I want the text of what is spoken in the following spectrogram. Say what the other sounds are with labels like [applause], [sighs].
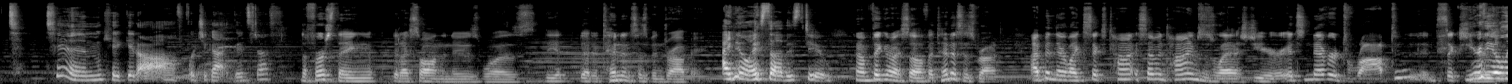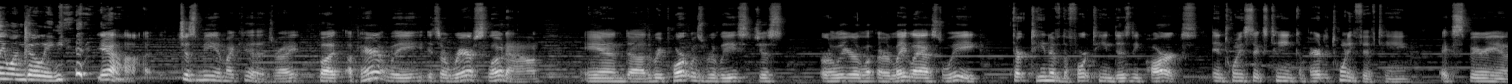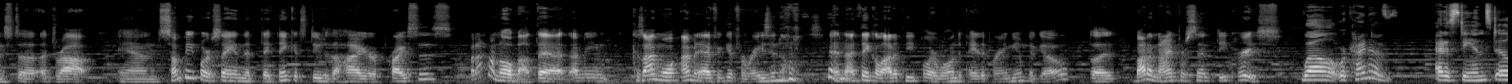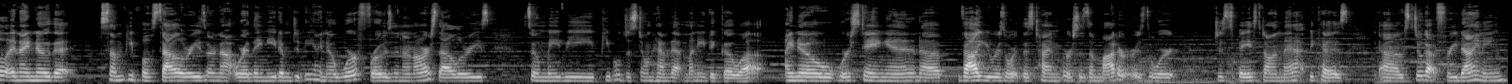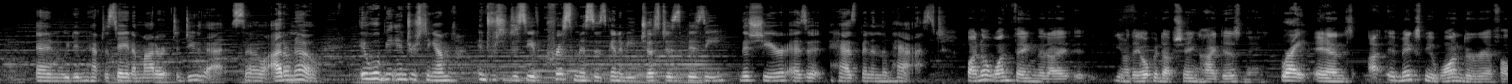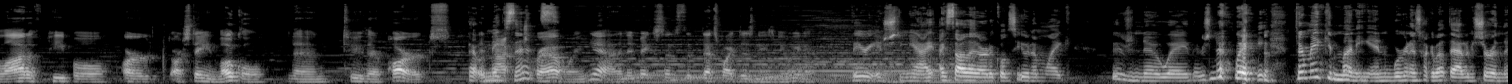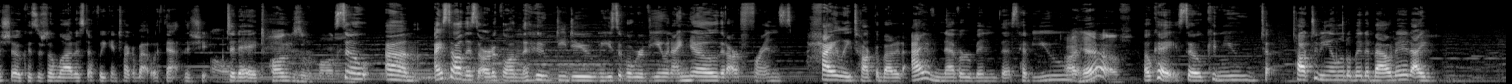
Tim kick it off. What you got? Good stuff? The first thing that I saw in the news was the, that attendance has been dropping. I know I saw this too. And I'm thinking to myself, attendance has dropped. I've been there like six times, seven times this last year. It's never dropped in six You're years. the only one going. [laughs] Yeah, just me and my kids, right? But apparently, it's a rare slowdown, and uh, the report was released just earlier or late last week. 13 of the 14 Disney parks in 2016 compared to 2015 experienced a, a drop. And some people are saying that they think it's due to the higher prices, but I don't know about that. I mean, because I'm I'm an advocate for raising them, [laughs] and I think a lot of people are willing to pay the premium to go. But about a nine percent decrease. Well, we're kind of at a standstill, and I know that some people's salaries are not where they need them to be. I know we're frozen on our salaries, so maybe people just don't have that money to go up. I know we're staying in a value resort this time versus a moderate resort, just based on that because uh, we still got free dining, and we didn't have to stay at a moderate to do that. So I don't know. It will be interesting. I'm interested to see if Christmas is going to be just as busy this year as it has been in the past. Well, I know one thing that I, you know, they opened up Shanghai Disney, Right. and I, it makes me wonder if a lot of people are are staying local then to their parks. That would make sense. Traveling, yeah, and it makes sense that that's why Disney's doing it. Very interesting. Yeah, I, I saw that article too, and I'm like, there's no way. There's no [laughs] way. They're making money, and we're going to talk about that, I'm sure, in the show because there's a lot of stuff we can talk about with that this year, Oh, today. tons of money. So, um, I saw this article on the Hoop Dee Doo musical review, and I know that our friends highly talk about it. I have never been this. Have you? I have. Okay, so can you t- talk to me a little bit about it? I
